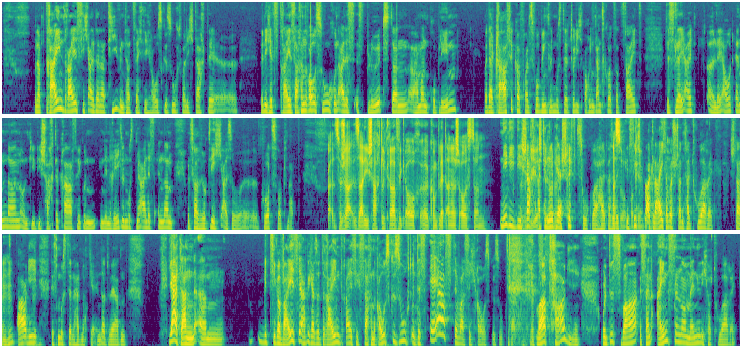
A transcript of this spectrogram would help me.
und habe 33 Alternativen tatsächlich rausgesucht, weil ich dachte, äh, wenn ich jetzt drei Sachen raussuche und alles ist blöd, dann haben wir ein Problem. Weil der Grafiker Franz Vorwinkel musste natürlich auch in ganz kurzer Zeit das Layout, äh, Layout ändern und die, die Schachtelgrafik und in den Regeln mussten wir alles ändern. Und zwar wirklich, also äh, kurz vor knapp. Also sah die Schachtelgrafik auch äh, komplett anders aus dann? Nee, die, die also Schachtel, also nur oder? der Schriftzug war halt. Also so, das Gesicht okay. war gleich, aber es stand halt Tuareg. Statt mhm. Pargi. Mhm. Das musste dann halt noch geändert werden. Ja, dann ähm, witzigerweise habe ich also 33 Sachen rausgesucht und das erste, was ich rausgesucht habe, war Tagi. Und das war, ist ein einzelner männlicher Tuareg.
